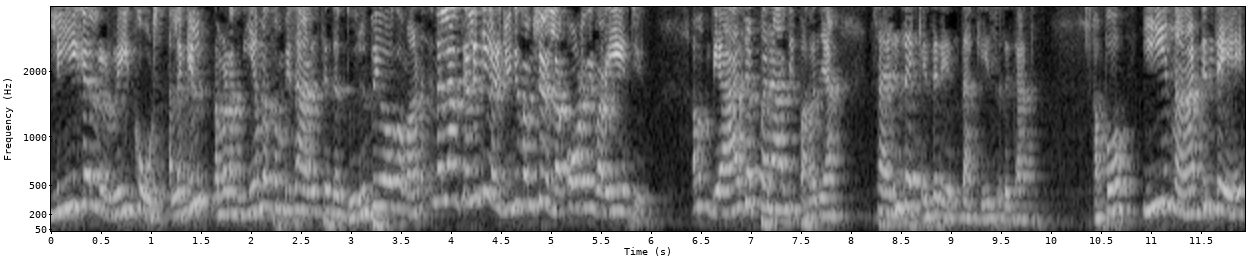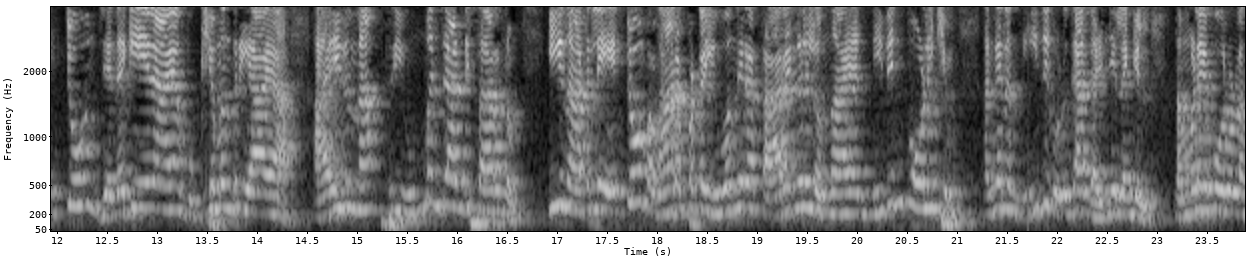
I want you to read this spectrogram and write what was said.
ലീഗൽ റീകോഴ്സ് അല്ലെങ്കിൽ നമ്മുടെ നിയമ സംവിധാനത്തിന്റെ ദുരുപയോഗമാണ് എന്നെല്ലാം തെളിഞ്ഞു കഴിഞ്ഞു. ഇനി സംശയമില്ല കോടതി പറയുകയും ചെയ്തു. അപ്പം വ്യാജ പരാതി പറഞ്ഞ സരിതയ്ക്കെതിരെ എന്താ കേസെടുക്കാത്തത്? അപ്പോ ഈ നാട്ടിന്റെ ഏറ്റവും ജനകീയനായ മുഖ്യമന്ത്രിയായ ആയിരുന്ന ശ്രീ ഉമ്മൻചാണ്ടി സാറിനും ഈ നാട്ടിലെ ഏറ്റവും പ്രധാനപ്പെട്ട യുവനിര താരങ്ങളിൽ ഒന്നായ നിവിൻ പോളിക്കും അങ്ങനെ നീതി കൊടുക്കാൻ കഴിഞ്ഞില്ലെങ്കിൽ നമ്മളെ പോലുള്ള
